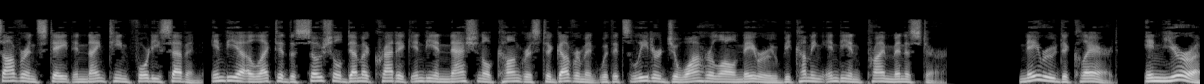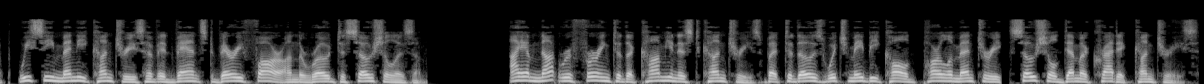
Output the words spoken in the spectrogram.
sovereign state in 1947, India elected the Social Democratic Indian National Congress to government with its leader Jawaharlal Nehru becoming Indian Prime Minister. Nehru declared, "...in Europe, we see many countries have advanced very far on the road to socialism. I am not referring to the communist countries but to those which may be called parliamentary, social democratic countries."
